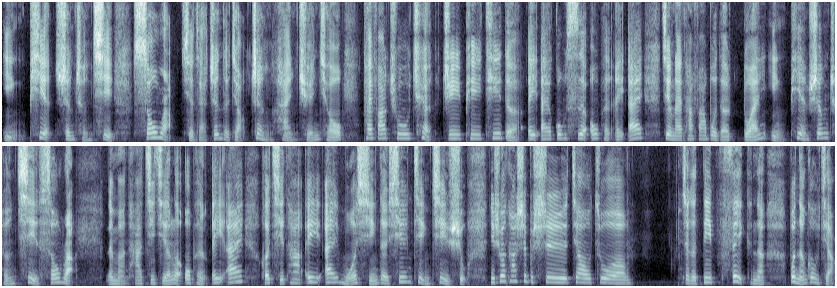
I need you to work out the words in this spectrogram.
影片生成器 Sora，现在真的叫震撼全球。开发出 ChatGPT 的 AI 公司 OpenAI，近来它发布的短影片生成器 Sora，那么它集结了 OpenAI 和其他 AI 模型的先进技术，你说它是不是叫做？这个 deep fake 呢，不能够讲，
